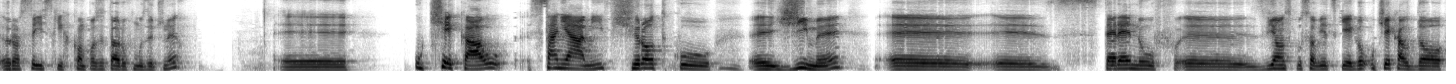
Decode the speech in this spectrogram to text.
rosyjskich kompozytorów muzycznych. Uciekał saniami w środku zimy z terenów y, Związku Sowieckiego, uciekał do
